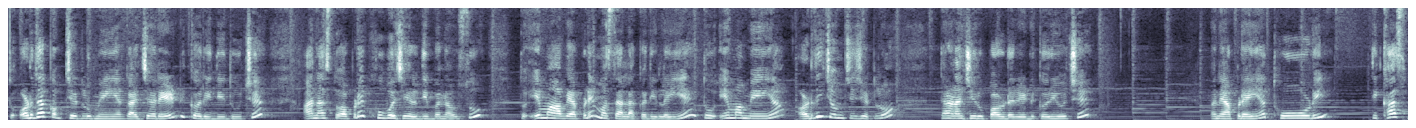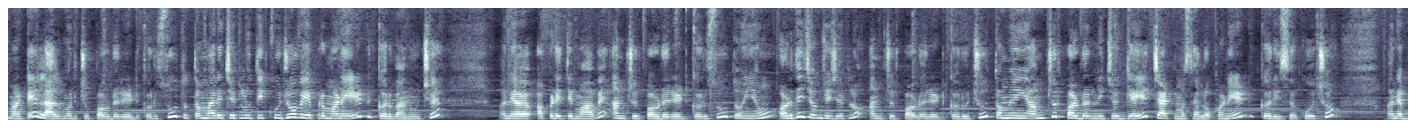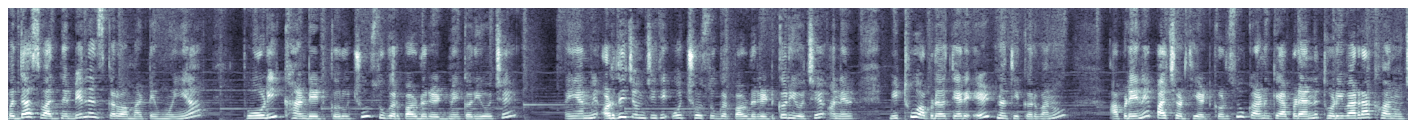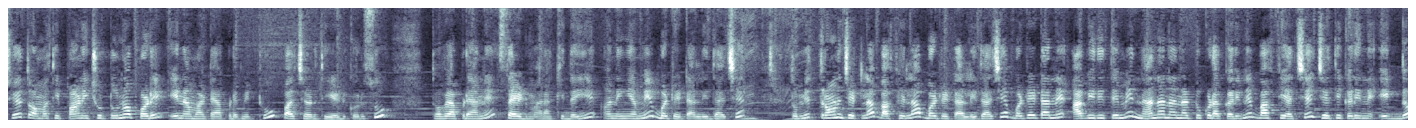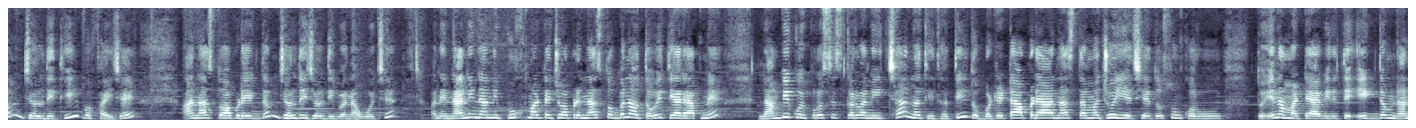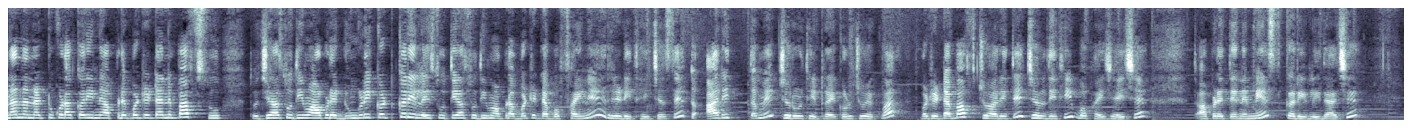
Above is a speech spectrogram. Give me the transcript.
તો અડધા કપ જેટલું મેં અહીંયા ગાજર એડ કરી દીધું છે. આ નાસ્તો આપણે ખૂબ જ હેલ્ધી બનાવશું. તો એમાં હવે આપણે મસાલા કરી લઈએ. તો એમાં મેં અહીંયા અડધી ચમચી જેટલો ધાણા જીરું પાવડર એડ કર્યો છે. અને આપણે અહીંયા થોડી તીખાસ માટે લાલ મરચું પાવડર એડ કરશું. તો તમારે જેટલું તીખું જોવે એ પ્રમાણે એડ કરવાનું છે. અને આપણે તેમાં હવે આમચૂર પાવડર એડ કરશું. તો અહીંયા હું અડધી ચમચી જેટલો આમચૂર પાવડર એડ કરું છું. તમે અહીંયા આમચૂર પાવડરની જગ્યાએ ચાટ મસાલો પણ એડ કરી શકો છો. અને બધા સ્વાદને બેલેન્સ કરવા માટે હું અહીંયા થોડી ખાંડ એડ કરું છું. સુગર પાવડર એડ મેં કર્યો છે. અહીંયા મેં અડધી ચમચીથી ઓછો સુગર પાવડર એડ કર્યો છે અને મીઠું આપણે અત્યારે એડ નથી કરવાનું. આપણે એને પાછળથી એડ કરશું કારણ કે આપણે આને થોડી વાર રાખવાનું છે. તો આમાંથી પાણી છૂટું ન પડે. એના માટે આપણે મીઠું પાછળથી એડ કરશું. તો હવે આપણે આને સાઈડમાં રાખી દઈએ અને અહીંયા મેં બટેટા લીધા છે. તો મેં ત્રણ જેટલા બાફેલા બટેટા લીધા છે. બટેટાને આવી રીતે મેં નાના નાના ટુકડા કરીને બાફ્યા છે, જેથી કરીને એકદમ જલ્દીથી બફાઈ જાય. આ નાસ્તો આપણે એકદમ જલ્દી જલ્દી બનાવવો છે. અને નાની નાની ભૂખ માટે જો આપણે નાસ્તો બનાવતા હોય ત્યારે આપણે લાંબી કોઈ પ્રોસેસ કરવાની ઈચ્છા નથી થતી. તો બટેટા આપણે આ નાસ્તામાં જોઈએ છીએ તો શું કરવું? તો એના માટે આવી રીતે એકદમ નાના નાના ટુકડા કરીને આપણે બટેટાને બાફશું. તો જ્યાં સુધીમાં આપણે ડુંગળી કટ કરી લઈશું, ત્યાં સુધીમાં આપણા બટેટા બફાઈને રેડી થઈ જશે. તો આ રીત તમે જરૂરથી ટ્રાય કરજો એકવાર. બટેટા બાફજો, આ રીતે જલ્દીથી બફાઈ જાય છે. તો આપણે તેને મેસ કરી લીધા છે.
